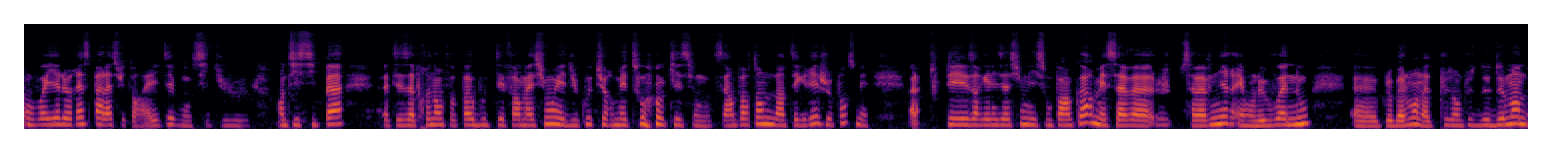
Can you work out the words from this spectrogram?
on voyait le reste par la suite. En réalité, bon, si tu anticipes pas, euh, tes apprenants faut pas au bout de tes formations, et du coup, tu remets tout en question. Donc, c'est important de l'intégrer, je pense, mais voilà, toutes les organisations n'y sont pas encore, mais ça va, ça va venir, et on le voit nous. globalement, on a de plus en plus de demandes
